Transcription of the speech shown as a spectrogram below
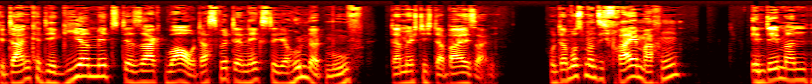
Gedanke der Gier mit, der sagt, wow, das wird der nächste Jahrhundert-Move, da möchte ich dabei sein. Und da muss man sich frei machen indem man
